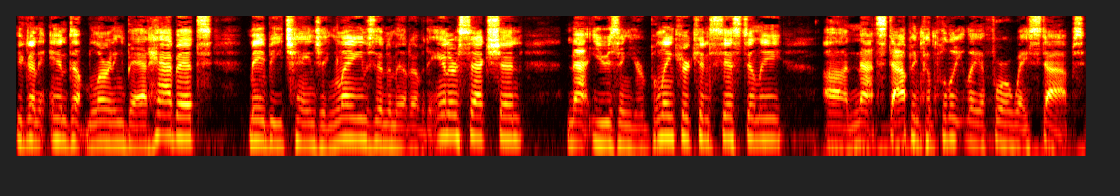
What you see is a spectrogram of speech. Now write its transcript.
you're going to end up learning bad habits, maybe changing lanes in the middle of the intersection, not using your blinker consistently, uh, not stopping completely at four way stops.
